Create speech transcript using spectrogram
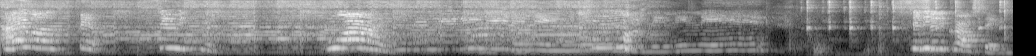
I was fifth. Seriously. Why? City crossing.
